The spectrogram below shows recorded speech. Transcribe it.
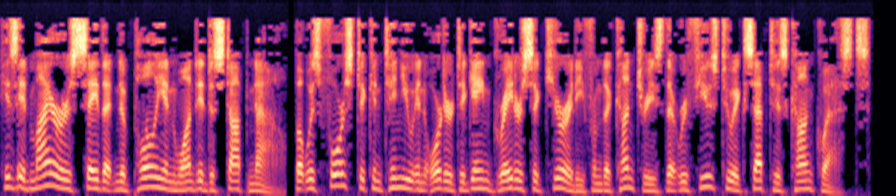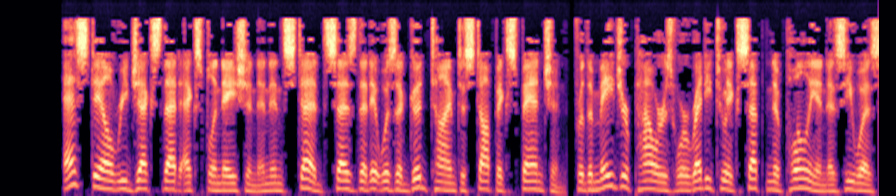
His admirers say that Napoleon wanted to stop now, but was forced to continue in order to gain greater security from the countries that refused to accept his conquests. Esdaile rejects that explanation and instead says that it was a good time to stop expansion, for the major powers were ready to accept Napoleon as he was.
